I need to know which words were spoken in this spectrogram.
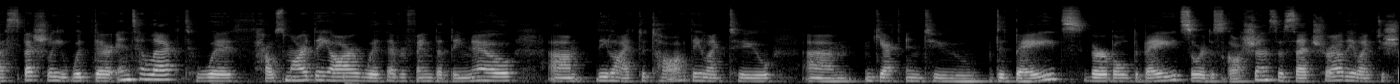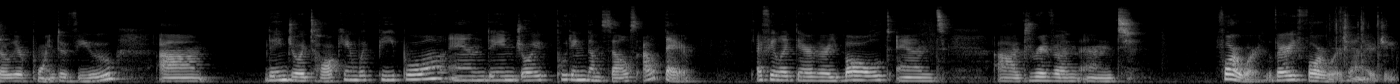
especially with their intellect, with how smart they are, with everything that they know. Um, they like to talk, they like to um, get into debates, verbal debates or discussions, etc. They like to show their point of view. Um, they enjoy talking with people and they enjoy putting themselves out there. I feel like they're very bold and uh, driven and forward, very forward energy.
